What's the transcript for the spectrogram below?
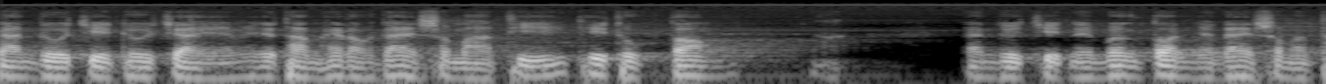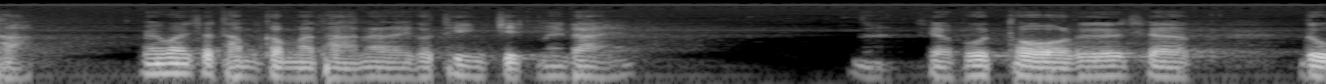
การดูจิตดูใจมันจะทำให้เราได้สมาธิที่ถูกต้อง การดูจิตในเบื้องต้นจะได้สมถะ ไม่ว่าจะทำกรรมฐานอะไรก็ทิ้งจิตไม่ได้ จะพุโทโธหรือจะดู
